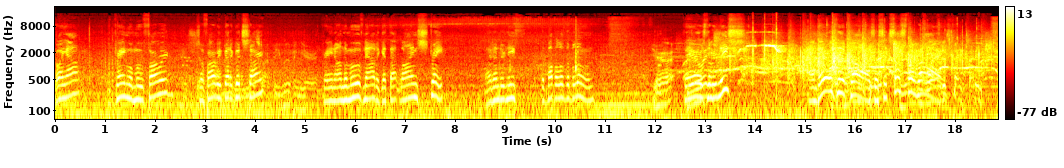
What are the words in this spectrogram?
going out. The crane will move forward. So far we've got a good start. Crane on the move now to get that line straight right underneath the bubble of the balloon. There's the release. And there's the applause. A successful ride.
